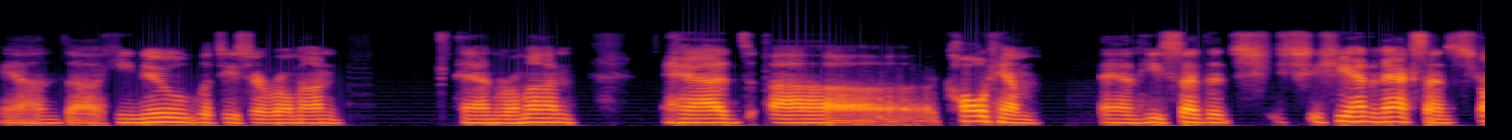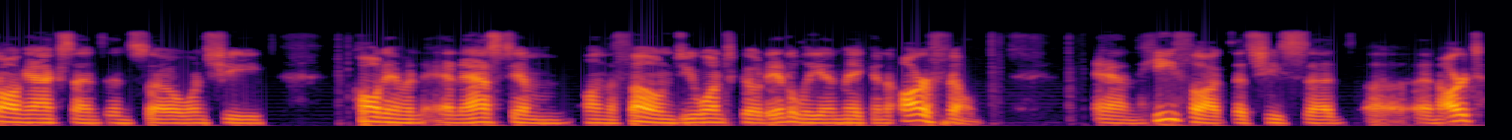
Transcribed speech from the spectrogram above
And uh, he knew Leticia Roman, and Roman had uh, called him, and he said that she, she had an accent, strong accent, and so when she called him and, and asked him on the phone, "Do you want to go to Italy and make an R film?" And he thought that she said uh, an art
